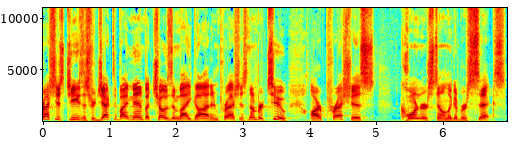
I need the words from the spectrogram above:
Precious Jesus, rejected by men but chosen by God and precious. Number two, our precious cornerstone. Look at verse 6.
